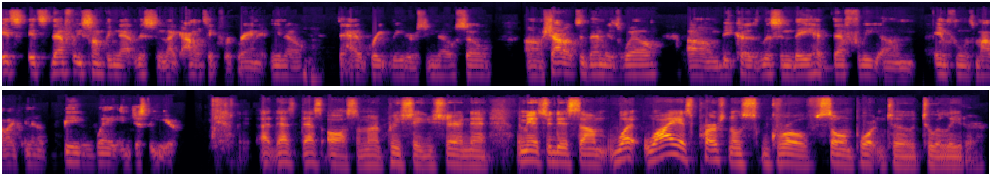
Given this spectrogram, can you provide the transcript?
it's it's definitely something that listen like I don't take for granted, you know, to have great leaders, you know. So um, shout out to them as well um, because listen, they have definitely um, influenced my life in a big way in just a year. Uh, that's that's awesome. I appreciate you sharing that. Let me ask you this: um, what why is personal growth so important to to a leader?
